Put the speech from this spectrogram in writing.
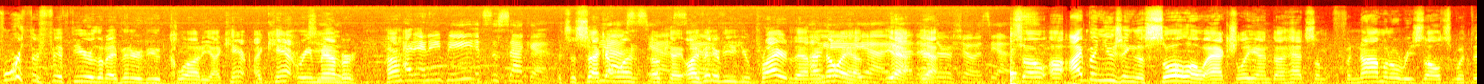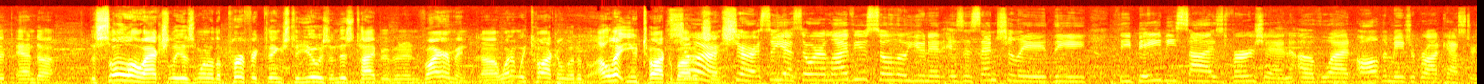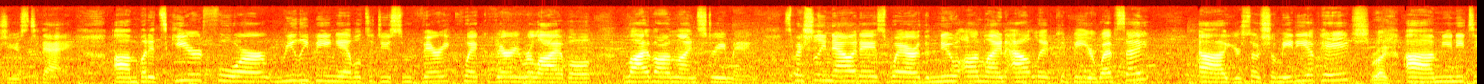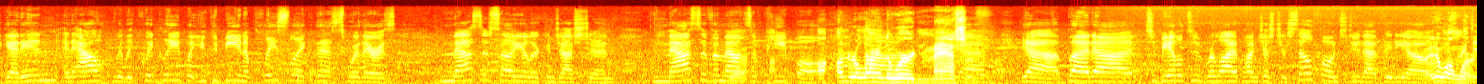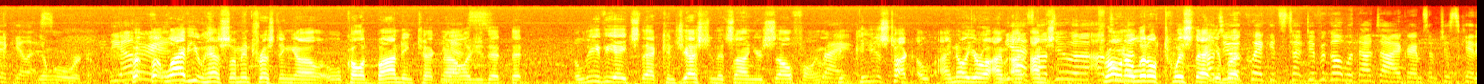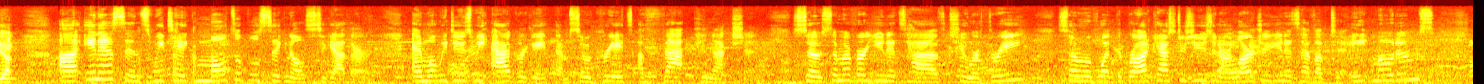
fourth or fifth year that I've interviewed Claudia. I can't I can't remember. Huh? At NAB, it's the second. It's the second Yes, one. yes, okay. Oh, I've interviewed you prior to that. I Oh, know yeah, I have. Yeah, yeah. yeah. other shows, yeah. So uh, I've been using the Solo actually, and uh, had some phenomenal results with it. And uh, the Solo actually is one of the perfect things to use in this type of an environment. Uh, why don't we talk a little? I'll let you talk about it. Sure, sure. So yeah, so our LiveU Solo unit is essentially the the baby-sized version of what all the major broadcasters use today. Um, but it's geared for really being able to do some very quick, very reliable live online streaming, especially nowadays where the new online outlet could be your website. Uh, your social media page. Right. Um, you need to get in and out really quickly, but you could be in a place like this where there is massive cellular congestion, massive amounts Yeah. of people. Underline the word massive. Yeah, yeah, but uh, to be able to rely upon just your cell phone to do that video It won't is work. ridiculous. It won't work. The other But, but LiveU has some interesting, uh, we'll call it bonding technology Yes. that, that alleviates that congestion that's on your cell phone. Can- Right. Can, you just talk? uh, I know you're. I'm, Yes, I'm I'll do a- I'll throwing a a- little twist at I'll you, do but it quick. It's t- difficult without diagrams. I'm just kidding. Yeah. Uh, in essence, we take multiple signals together, and what we do is we aggregate them, so it creates a fat connection. So some of our units have two or three. Some of what the broadcasters use in our larger units have up to eight modems,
